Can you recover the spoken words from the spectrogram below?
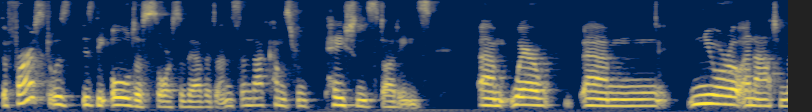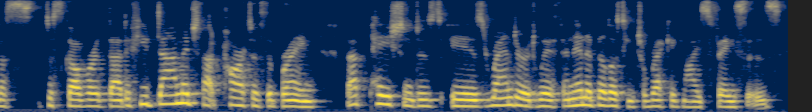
The first was, is the oldest source of evidence, and that comes from patient studies. um, where um, neuroanatomists discovered that if you damage that part of the brain, that patient is, is rendered with an inability to recognize faces.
